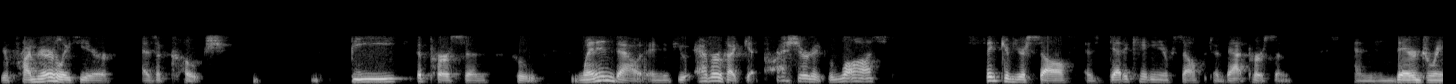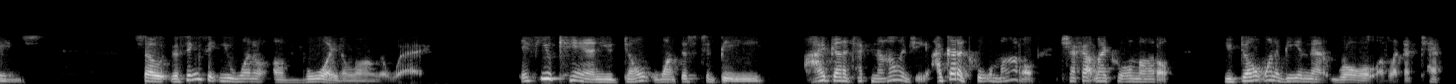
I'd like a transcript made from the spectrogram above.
You're primarily here as a coach. Be the person who, when in doubt, and if you ever like get pressured or lost, think of yourself as dedicating yourself to that person and their dreams. So the things that you want to avoid along the way, if you can, you don't want this to be, I've got a technology, I've got a cool model, check out my cool model. You don't want to be in that role of like a tech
